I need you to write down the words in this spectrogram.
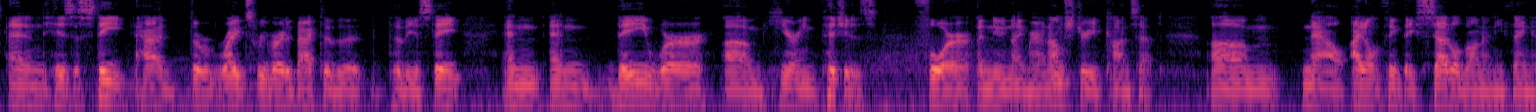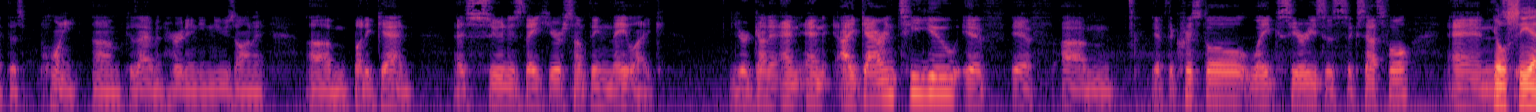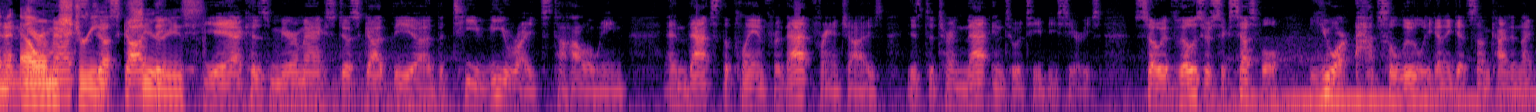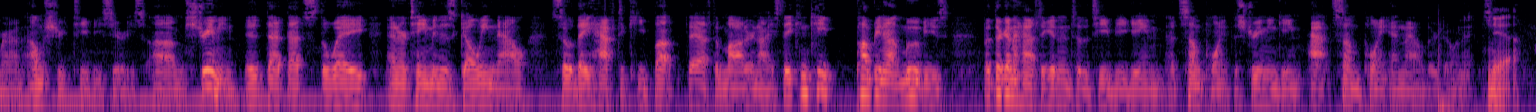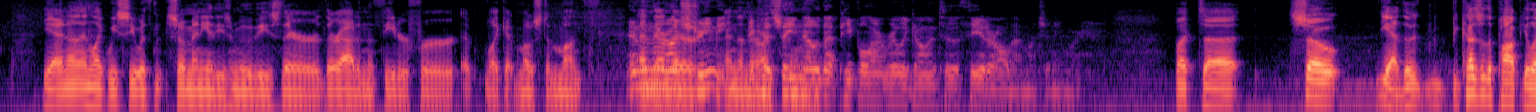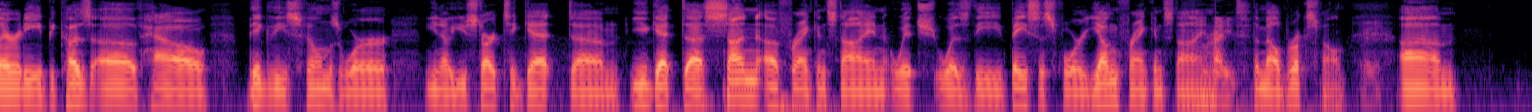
and his estate had the rights reverted back to the to the estate, and and they were um, hearing pitches for a new Nightmare on Elm Street concept. Um, now, I don't think they settled on anything at this point because I haven't heard any news on it. Um, but again, as soon as they hear something they like, you're gonna and and I guarantee you, if if um, if the Crystal Lake series is successful. And You'll see an Elm Miramax Street just got the- series. yeah, because Miramax just got the uh, the TV rights to Halloween, and that's the plan for that franchise is to turn that into a TV series. So if those are successful, you are absolutely going to get some kind of Nightmare on Elm Street TV series. Um, streaming it, that that's the way entertainment is going now. So they have to keep up. They have to modernize. They can keep pumping out movies, but they're going to have to get into the TV game at some point, the streaming game at some point, and now they're doing it. So- Yeah, yeah, and, and like we see with so many of these movies, they're they're out in the theater for like at most a month, And then they're on streaming and then they're because streaming. they know that people aren't really going to the theater all that much anymore. But uh, so yeah, the because of the popularity, because of how big these films were, you know, you start to get um, you get uh, Son of Frankenstein, which was the basis for Young Frankenstein, Right. the Mel Brooks film. Um,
